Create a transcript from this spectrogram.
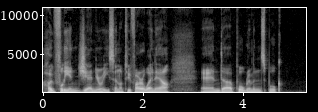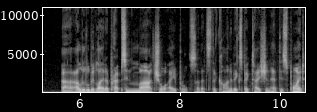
hopefully in January, so not too far away now and uh, Paul Grimmond's book uh, a little bit later, perhaps in March or April. So that's the kind of expectation at this point.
